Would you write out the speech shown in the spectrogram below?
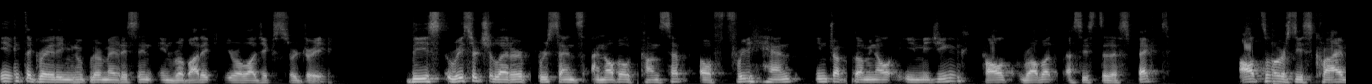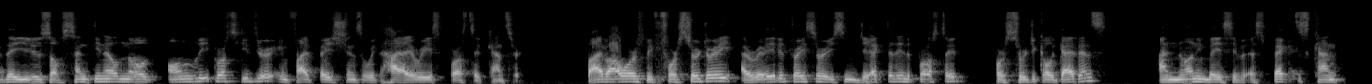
Integrating Nuclear Medicine in Robotic Urologic Surgery. This research letter presents a novel concept of freehand intra-abdominal imaging called robot-assisted SPECT. Authors describe the use of sentinel node-only procedure in five patients with high-risk prostate cancer. Five hours before surgery, a radiated tracer is injected in the prostate for surgical guidance. A non-invasive SPECT scan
